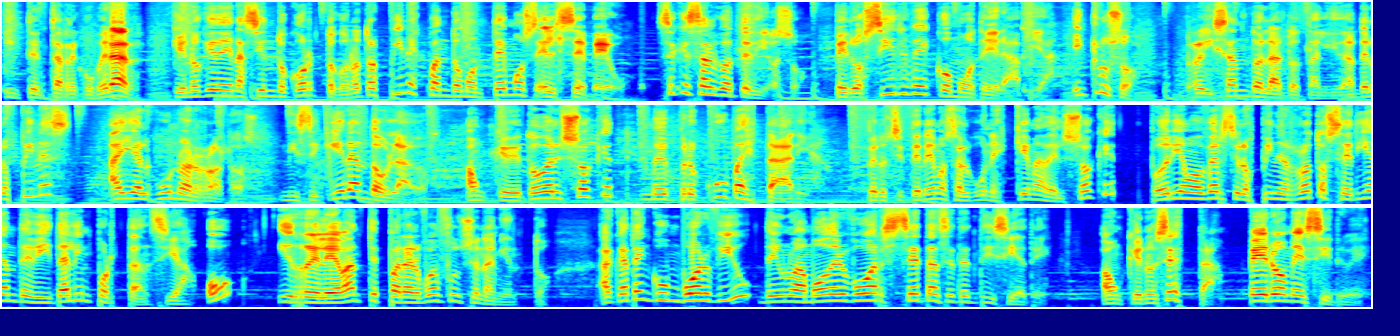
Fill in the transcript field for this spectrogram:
Intentar recuperar, que no queden haciendo corto con otros pines cuando montemos el CPU. Sé que es algo tedioso, pero sirve como terapia. Incluso, revisando la totalidad de los pines, hay algunos rotos, ni siquiera doblados. Aunque de todo el socket me preocupa esta área. Pero si tenemos algún esquema del socket, podríamos ver si los pines rotos serían de vital importancia o irrelevantes para el buen funcionamiento. Acá tengo un board view de una motherboard Z77, aunque no es esta, pero me sirve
